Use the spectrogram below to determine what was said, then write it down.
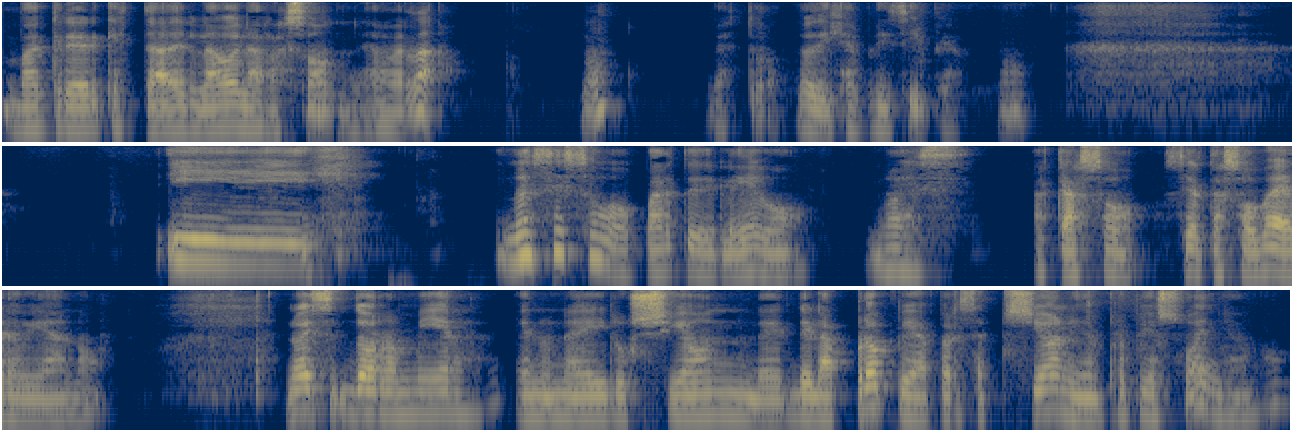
va a creer que está del lado de la razón, de la verdad, ¿no? Esto lo dije al principio, ¿no? Y no es eso parte del ego, no es acaso cierta soberbia, ¿no? No es dormir en una ilusión de, la propia percepción y del propio sueño, ¿no?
